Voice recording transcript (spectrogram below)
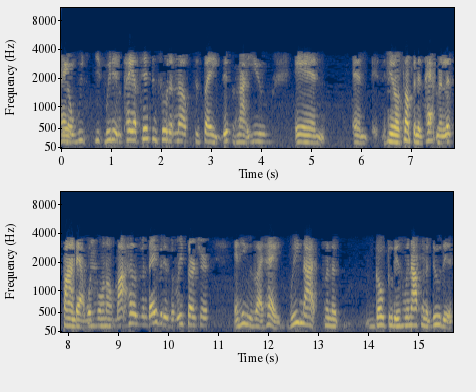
you know we we didn't pay attention to it enough to say this is not you, and and you know something is happening. Let's find out what's Mhm. going on. My husband David is a researcher, and he was like, "Hey, we not gonna go through this. We're not gonna do this."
